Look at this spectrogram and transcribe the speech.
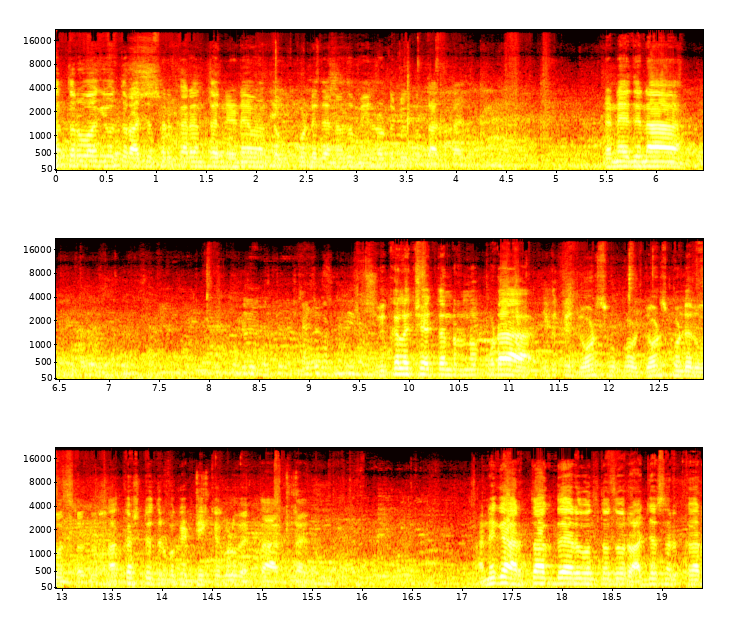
ಆತುರವಾಗಿ ಇವತ್ತು ರಾಜ್ಯ ಸರ್ಕಾರ ಅಂತ ನಿರ್ಣಯವನ್ನು ತೆಗೆದುಕೊಂಡಿದೆ ಅನ್ನೋದು ಮೇಲ್ನೋಟಕ್ಕೆ ಗೊತ್ತಾಗ್ತಾ ಇದೆ. ನಿನ್ನೆ ದಿನ ವಿಕಲಚೇತನರನ್ನು ಕೂಡ ಇದಕ್ಕೆ ಜೋಡಿಸ್, ಜೋಡಿಸ್ಕೊಂಡಿರುವಂಥದ್ದು. ಸಾಕಷ್ಟು ಇದ್ರ ಬಗ್ಗೆ ಟೀಕೆಗಳು ವ್ಯಕ್ತ ಆಗ್ತಾ ಇದೆ. ನನಗೆ ಅರ್ಥ ಆಗದೆ ಇರುವಂಥದ್ದು ರಾಜ್ಯ ಸರ್ಕಾರ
